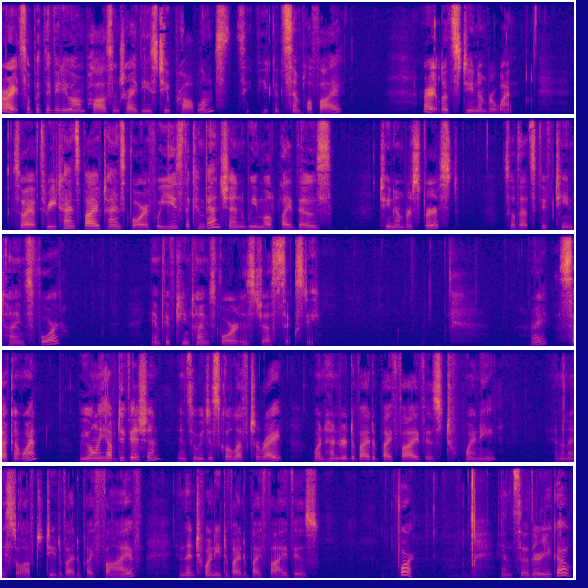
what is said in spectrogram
All right, so put the video on pause and try these two problems. See if you could simplify. All right, let's do number one. So I have 3 times 5 times 4. If we use the convention, we multiply those two numbers first. So that's 15 times 4. And 15 times 4 is just 60. Right? Second one, we only have division, and so we just go left to right. 100 divided by 5 is 20. And then I still have to do divided by 5. And then 20 divided by 5 is 4. And so there you go.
